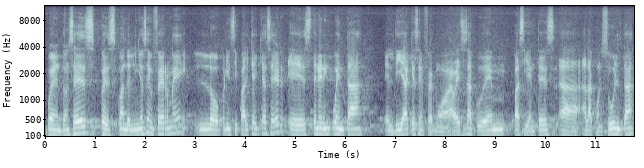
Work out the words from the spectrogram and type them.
Bueno, entonces, pues cuando el niño se enferme, lo principal que hay que hacer es tener en cuenta el día que se enfermó. A veces acuden pacientes a, la consulta,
